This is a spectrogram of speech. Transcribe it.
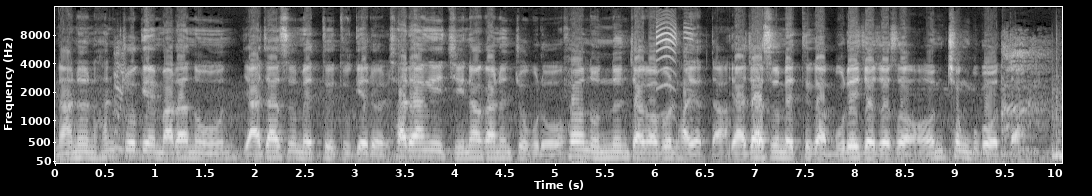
나는 한쪽에 말아놓은 야자수 매트 두 개를 차량이 지나가는 쪽으로 펴 놓는 작업을 하였다. 야자수 매트가 물에 젖어서 엄청 무거웠다.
